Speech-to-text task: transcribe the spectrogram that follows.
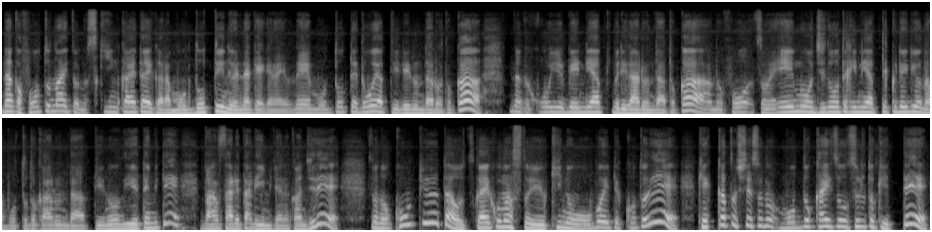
なんかフォートナイトのスキン変えたいからモッドっていうの入れなきゃいけないよね。モッドってどうやって入れるんだろうとか、なんかこういう便利アプリがあるんだとか、あのフォー、そのエイムを自動的にやってくれるようなボットとかあるんだっていうのを入れてみて、バンされたりみたいな感じで、そのコンピューターを使いこなすという機能を覚えていくことで、結果としてそのモッド改造するときって、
